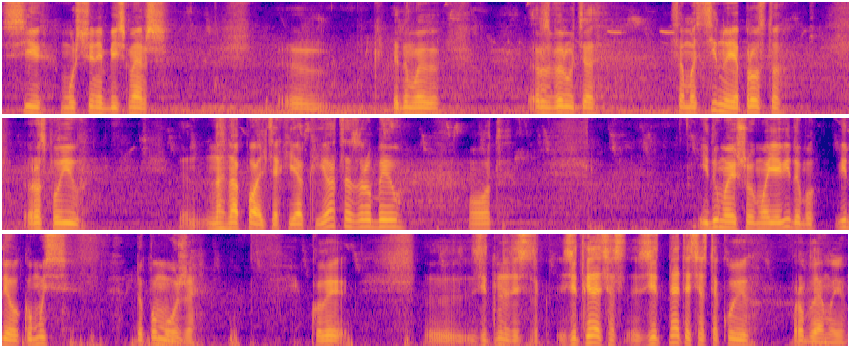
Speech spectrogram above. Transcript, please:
всі мужчини більш-менш, я думаю, розберуться самостійно. Я просто розповів на, пальцях, як я це зробив. От. І думаю, що моє відео, відео комусь допоможе, коли зіткнетеся, зіткнетеся, зіткнетеся з такою проблемою.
